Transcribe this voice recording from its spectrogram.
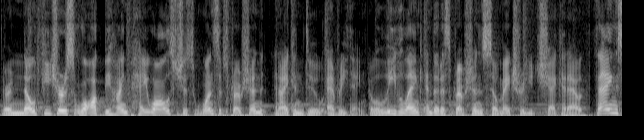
There are no features locked behind paywalls, just one subscription, and I can do everything. I will leave a link in the description, so make sure you check it out. Thanks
